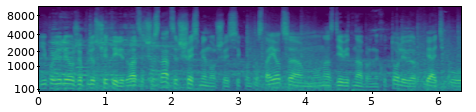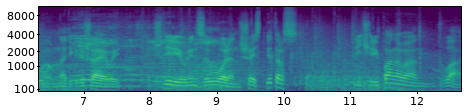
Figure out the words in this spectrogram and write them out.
И повели уже плюс 4. 20-16, 6 минут, 6 секунд остается. У нас 9 набранных у Толивер, 5 у Нади Гришаевой, 4 у Линдси Уоллен, 6 Питерс, 3 Черепанова, 2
